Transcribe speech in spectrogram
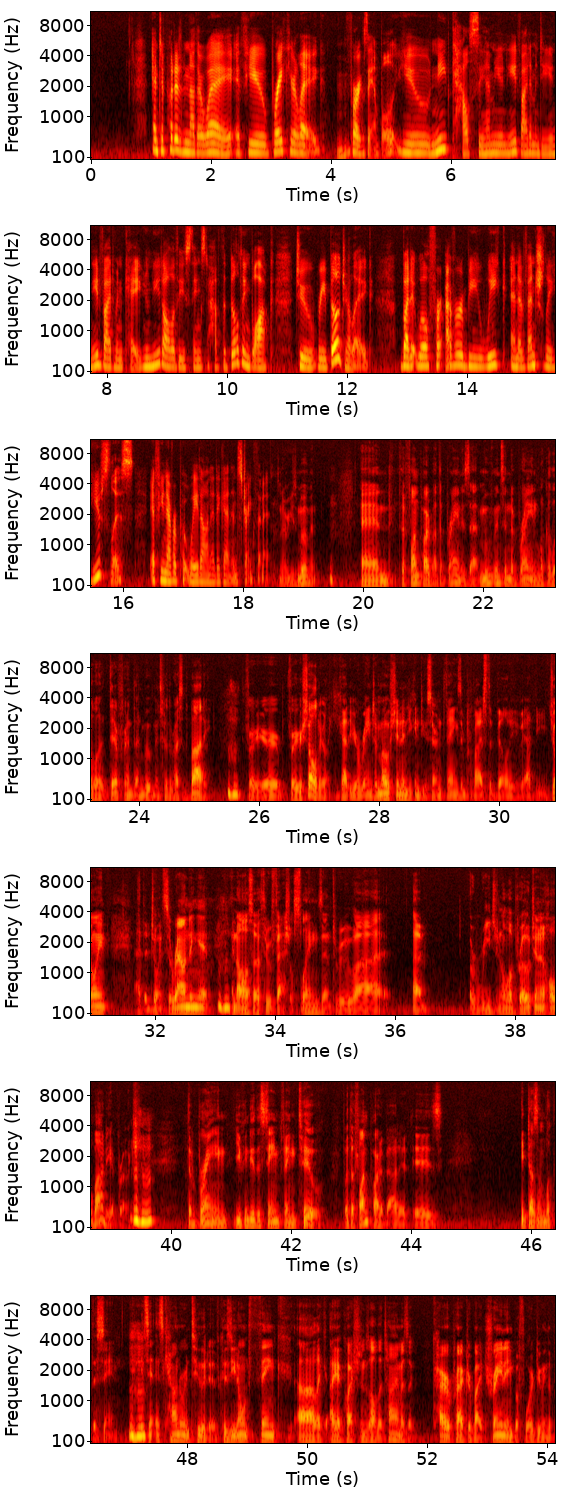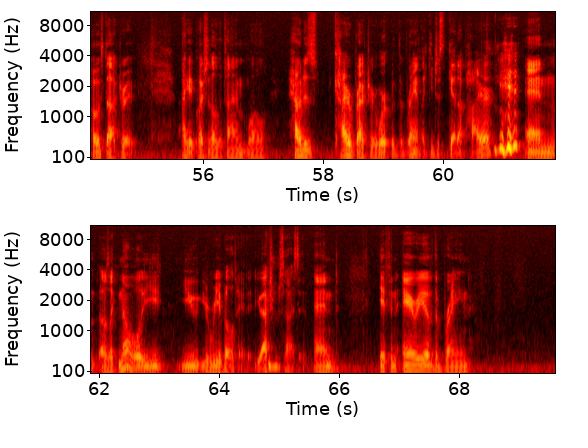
And to put it another way, if you break your leg, Mm-hmm. For example, you need calcium, you need vitamin D, you need vitamin K, you need all of these things to have the building block to rebuild your leg. But it will forever be weak and eventually useless if you never put weight on it again and strengthen it. Never use movement. and the fun part about the brain is that movements in the brain look a little bit different than movements for the rest of the body. Mm-hmm. For your for your shoulder, like you got your range of motion, and you can do certain things and provide stability at the joint at the joints surrounding it, mm-hmm. and also through fascial slings and through uh, a, a, regional approach and a whole body approach. Mm-hmm. The brain, you can do the same thing too, but the fun part about it is it doesn't look the same. Mm-hmm. It's, it's counterintuitive because you don't think, uh, like, I get questions all the time as a chiropractor by training before doing the postdoctorate. I get questions all the time, well, how does chiropractor work with the brain? Like you just get up higher? and I was like, no, well you you you rehabilitate it, you mm-hmm. exercise it, and if an area of the brain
